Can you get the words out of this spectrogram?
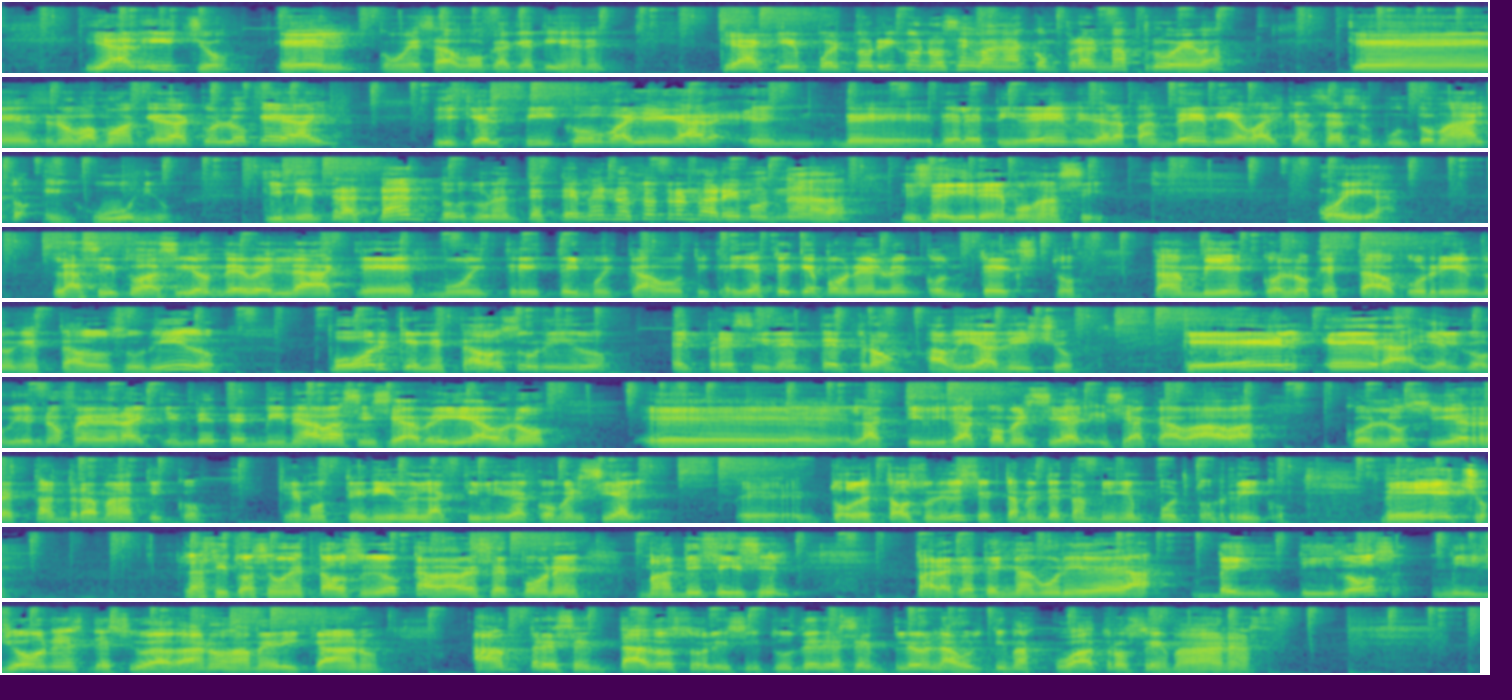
Y ha dicho, él, con esa boca que tiene, que aquí en Puerto Rico no se van a comprar más pruebas, que nos vamos a quedar con lo que hay y que el pico va a llegar de, de la epidemia de la pandemia, va a alcanzar su punto más alto en junio. Y mientras tanto, durante este mes nosotros no haremos nada y seguiremos así. Oiga, la situación de verdad que es muy triste y muy caótica. Y esto hay que ponerlo en contexto también con lo que está ocurriendo en Estados Unidos. Porque en Estados Unidos el presidente Trump había dicho que él era y el gobierno federal quien determinaba si se abría o no eh, la actividad comercial y se acababa con los cierres tan dramáticos que hemos tenido en la actividad comercial eh, en todo Estados Unidos y ciertamente también en Puerto Rico. De hecho, la situación en Estados Unidos cada vez se pone más difícil. Para que tengan una idea, 22 millones de ciudadanos americanos han presentado solicitud de desempleo en las últimas cuatro semanas.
